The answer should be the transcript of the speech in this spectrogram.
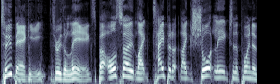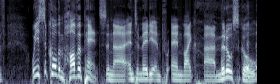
too baggy through the legs, but also like tapered like short leg to the point of we used to call them hover pants in uh, intermediate and, and like uh, middle school,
